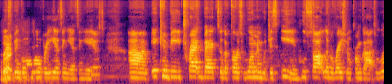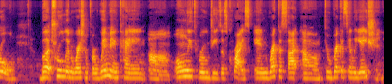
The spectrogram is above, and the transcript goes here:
Right. It's been going on for years and years and years. Um, it can be tracked back to the first woman, which is Eve, who sought liberation from God's rule. But true liberation for women came um, only through Jesus Christ and reconcile um, through reconciliation.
